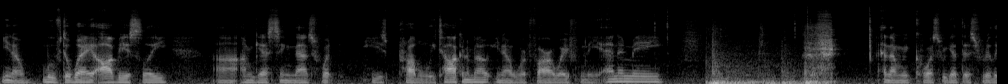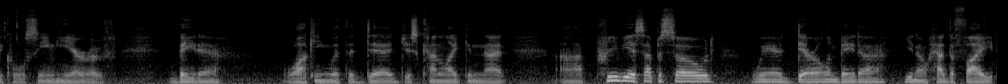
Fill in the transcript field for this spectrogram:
you know, moved away, obviously. Uh, I'm guessing that's what he's probably talking about. You know, we're far away from the enemy. And then, of course, we got this really cool scene here of Beta walking with the dead, just kind of like in that uh, previous episode where Daryl and Beta, you know, had the fight.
